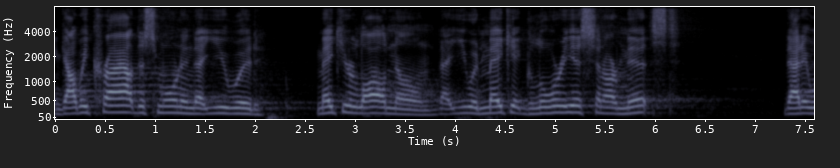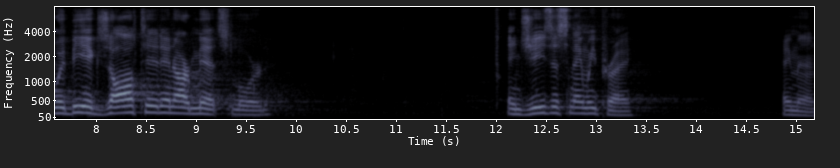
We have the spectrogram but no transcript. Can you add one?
And God, we cry out this morning that you would make your law known, that you would make it glorious in our midst that it would be exalted in our midst, Lord. In Jesus' name we pray. Amen.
